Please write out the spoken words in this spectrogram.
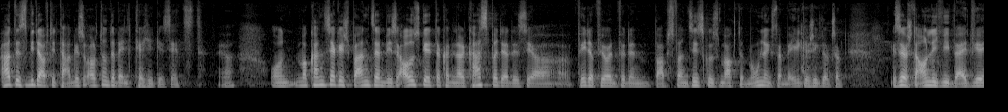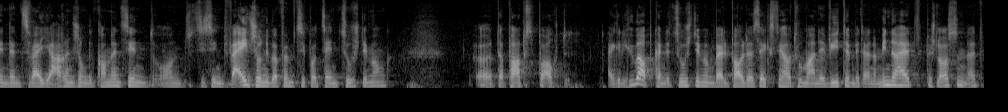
hat es wieder auf die Tagesordnung der Weltkirche gesetzt. Ja. Und man kann sehr gespannt sein, wie es ausgeht. Der Kardinal Kasper, der das ja federführend für den Papst Franziskus macht, hat mir unlängst eine Mail geschickt und gesagt, es ist erstaunlich, wie weit wir in den zwei Jahren schon gekommen sind und sie sind weit schon über 50 Prozent Zustimmung. Äh, der Papst braucht eigentlich überhaupt keine Zustimmung, weil Paul VI. hat Humane Vitae mit einer Minderheit beschlossen. Nicht?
